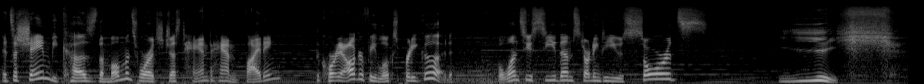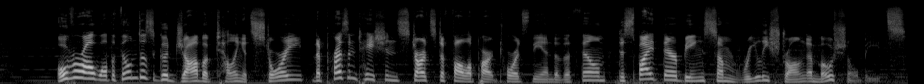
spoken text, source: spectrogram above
It's a shame because the moments where it's just hand to hand fighting, the choreography looks pretty good. But once you see them starting to use swords, yeesh. Overall, while the film does a good job of telling its story, the presentation starts to fall apart towards the end of the film, despite there being some really strong emotional beats.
